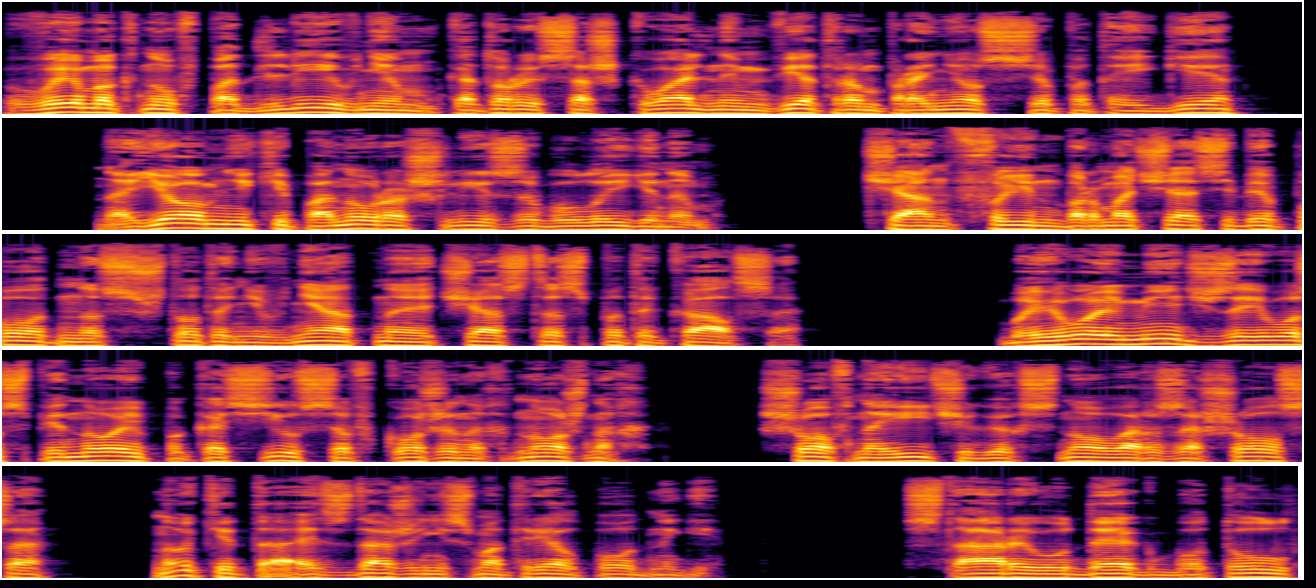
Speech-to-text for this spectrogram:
Вымокнув под ливнем, который со шквальным ветром пронесся по тайге, наемники понуро шли за Булыгиным. Чан Фын, бормоча себе под нос что-то невнятное, часто спотыкался. Боевой меч за его спиной покосился в кожаных ножнах, шов на ичигах снова разошелся, но китаец даже не смотрел под ноги. Старый Удек Ботул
